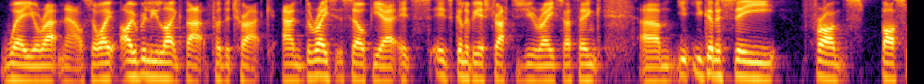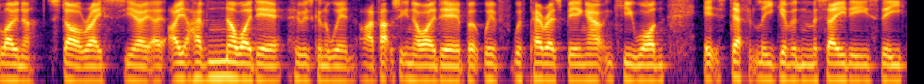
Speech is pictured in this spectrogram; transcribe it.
where you're at now. So I, I really like that for the track and the race itself. Yeah, it's it's going to be a strategy race. I think um, you, you're going to see France Barcelona style race. Yeah, I, I, have no idea who is going to win. I have absolutely no idea. But with with Perez being out in Q1, it's definitely given Mercedes the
